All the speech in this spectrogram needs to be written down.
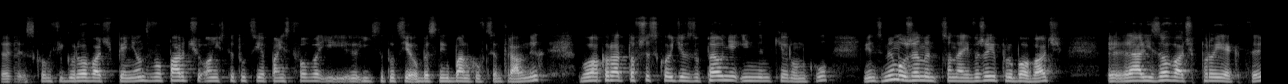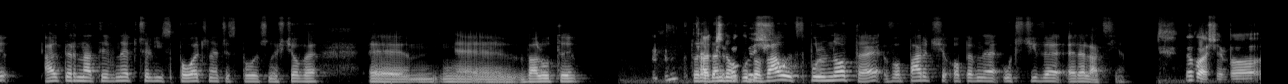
e, skonfigurować pieniądz w oparciu o instytucje państwowe i instytucje obecnych banków centralnych, bo akurat to wszystko idzie w zupełnie innym kierunku, więc my możemy co najwyżej próbować e, realizować projekty alternatywne, czyli społeczne czy społecznościowe waluty mhm. które A będą mógłbyś... budowały wspólnotę w oparciu o pewne uczciwe relacje. No właśnie, bo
